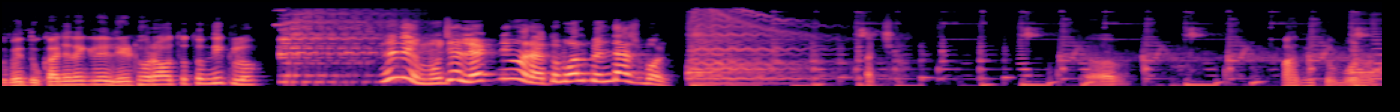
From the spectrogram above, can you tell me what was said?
तुम्हें दुकान जाने के लिए लेट हो रहा हो तो तुम निकलो। नहीं नहीं मुझे लेट नहीं हो रहा है तो बोल बिंदास बोल। अच्छा। माधवी तुम बोलो ना।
